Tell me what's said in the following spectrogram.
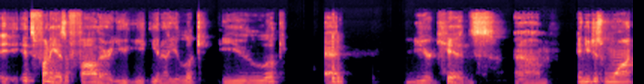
it- it's funny as a father you, you you know you look you look at your kids um and you just want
